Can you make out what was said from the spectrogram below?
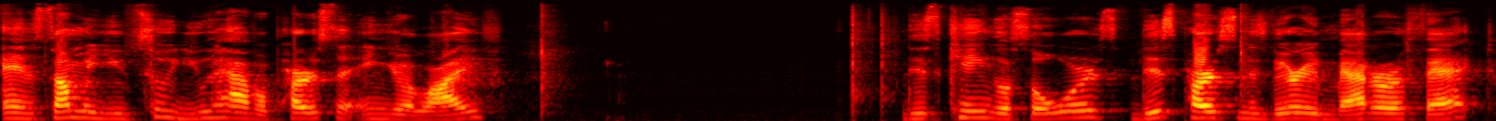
And some of you too, you have a person in your life. This King of Swords, this person is very matter of fact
